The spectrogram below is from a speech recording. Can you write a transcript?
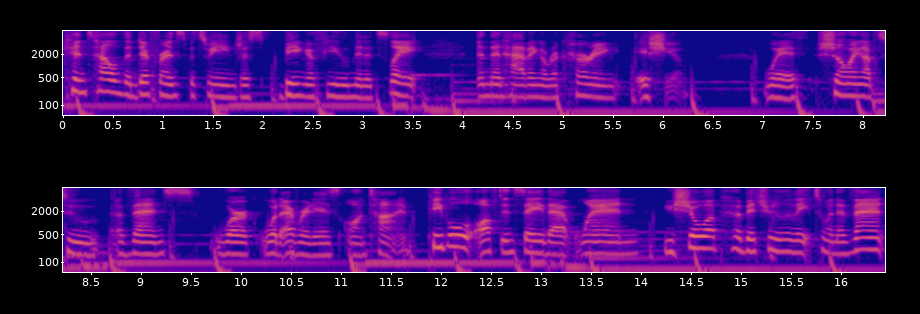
can tell the difference between just being a few minutes late and then having a recurring issue with showing up to events, work, whatever it is on time. People often say that when you show up habitually late to an event,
